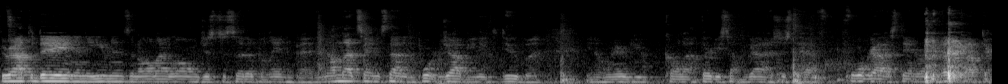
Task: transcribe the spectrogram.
throughout the day and in the evenings and all night long just to set up a landing pad. And I'm not saying it's not an important job you need to do, but you know, whenever you call out thirty something guys just to have four guys standing around a helicopter,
